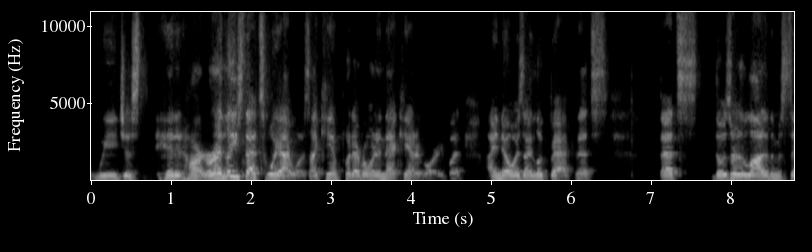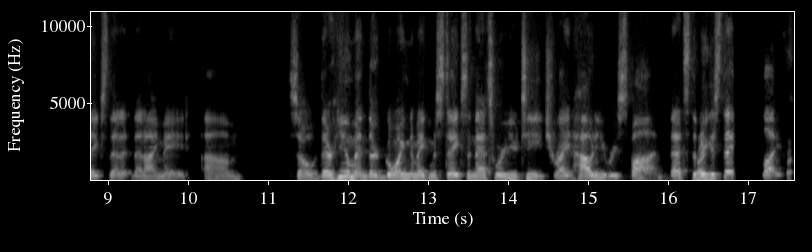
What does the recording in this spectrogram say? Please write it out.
we just hit it hard, or at least that's the way I was. I can't put everyone in that category, but I know as I look back, that's that's those are a lot of the mistakes that that I made. Um, so they're human; they're going to make mistakes, and that's where you teach, right? How do you respond? That's the Right. biggest thing, in life. Right.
